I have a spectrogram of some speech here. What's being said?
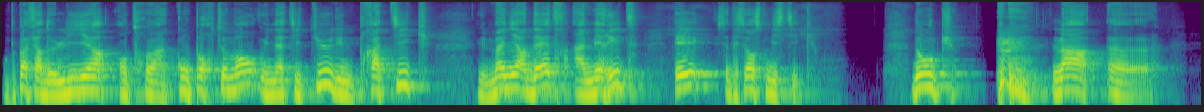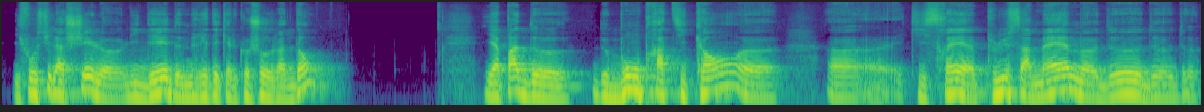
On ne peut pas faire de lien entre un comportement, une attitude, une pratique, une manière d'être, un mérite et cette expérience mystique. Donc là, euh, il faut aussi lâcher l'idée de mériter quelque chose là-dedans. Il n'y a pas de, bons pratiquants. Euh, euh, qui serait plus à même de, de,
